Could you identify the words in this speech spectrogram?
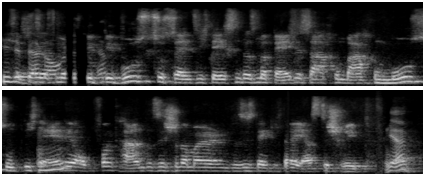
Diese das ist ja. bewusst zu sein, sich dessen, dass man beide Sachen machen muss und nicht mhm. eine opfern kann, das ist schon einmal, das ist, denke ich, der erste Schritt. Ja.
